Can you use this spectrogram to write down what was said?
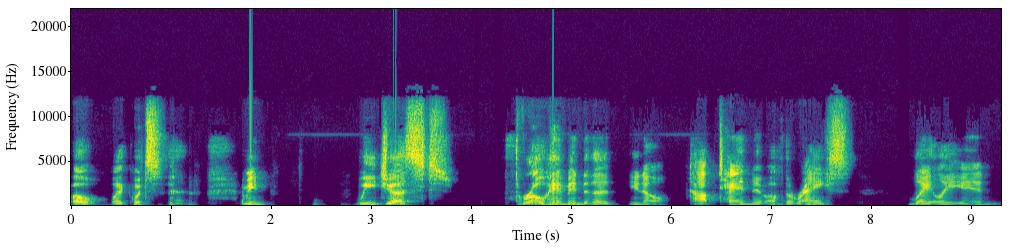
Oh, like what's I mean, we just throw him into the, you know, top 10 of the ranks lately, and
